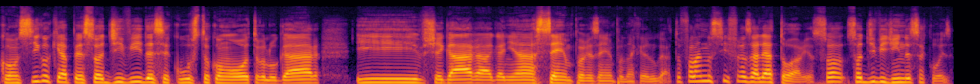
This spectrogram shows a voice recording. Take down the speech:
consigo que a pessoa divida esse custo com outro lugar e chegar a ganhar 100, por exemplo, naquele lugar. Estou falando cifras aleatórias, só, só dividindo essa coisa.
